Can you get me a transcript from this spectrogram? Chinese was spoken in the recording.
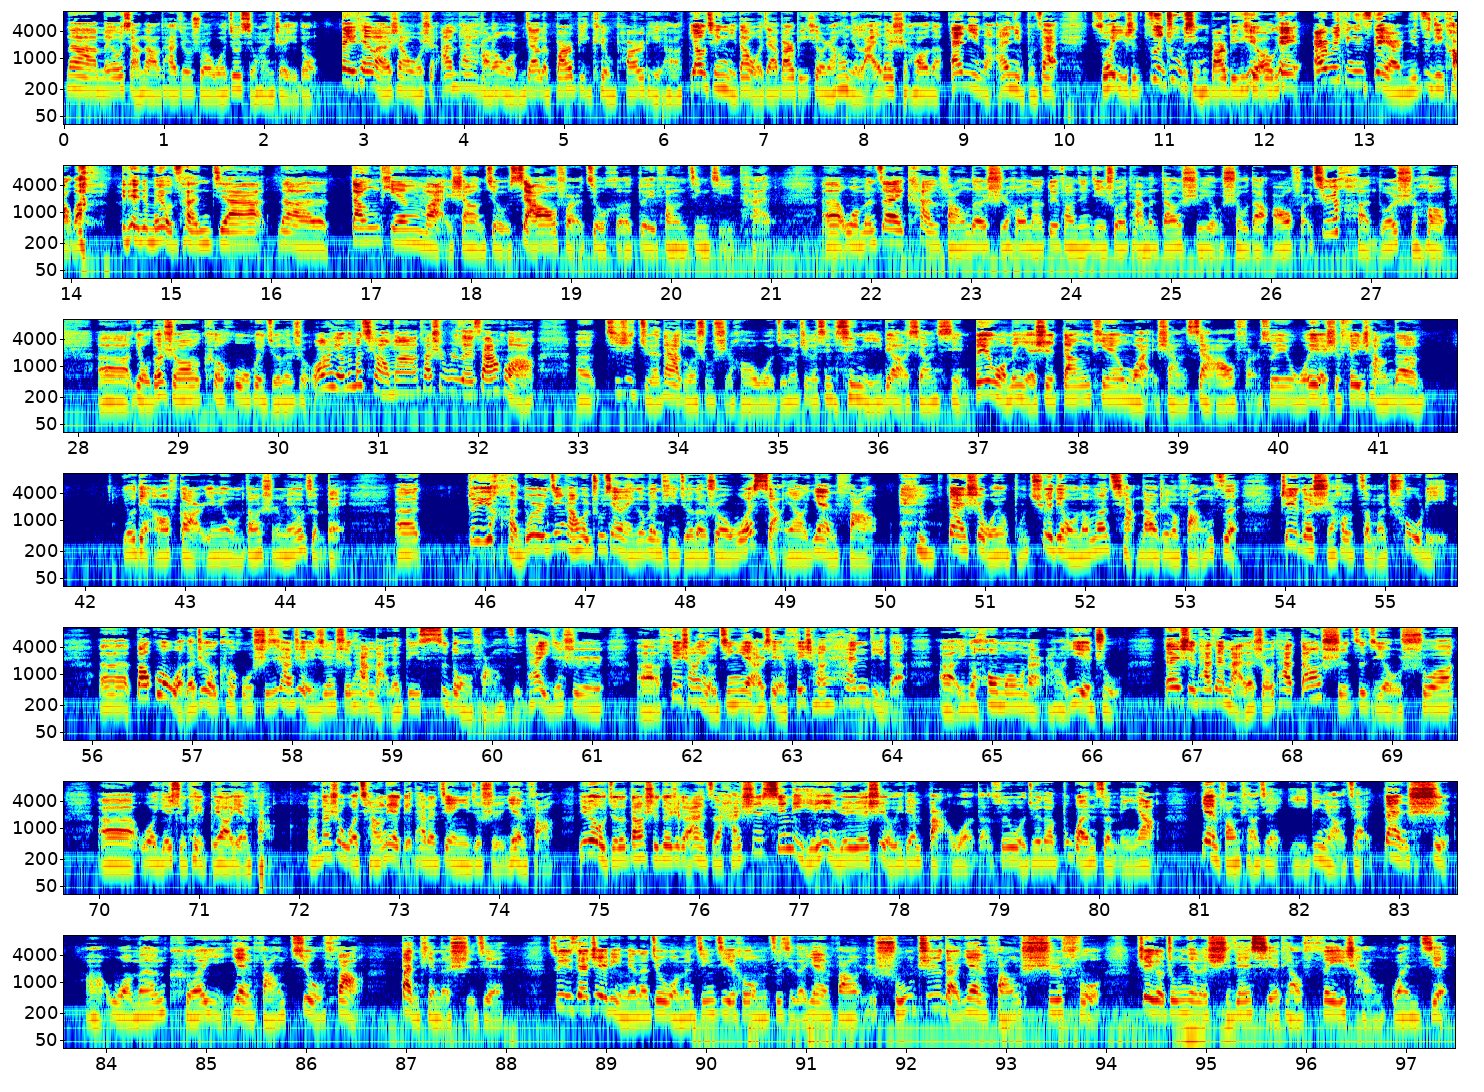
那没有想到，他就说我就喜欢这一栋。那一天晚上，我是安排好了我们家的 barbecue party 哈，邀请你到我家 barbecue，然后你来的时候呢，Annie 呢，Annie 不在，所以是自助型 barbecue，OK，everything is there，你自己烤吧。那天就没有参加，那当天晚上就下 offer，就和对方经纪谈。呃，我们在看房的时候呢，对方经纪说他们当时有收到 offer。其实很多时候，呃，有的时候客户会觉得说，哇，有那么巧吗？他是不是在撒谎？呃，其实绝大多数时候，我觉得这个信息你一定要相信。所以我们也是当天晚上下 offer，所以我也是非常的有点 off guard，因为我们当时没有准备。呃，对于很多人经常会出现的一个问题，觉得说我想要验房。但是我又不确定我能不能抢到这个房子，这个时候怎么处理？呃，包括我的这个客户，实际上这已经是他买的第四栋房子，他已经是呃非常有经验，而且也非常 handy 的啊一个 homeowner 哈业主。但是他在买的时候，他当时自己有说，呃，我也许可以不要验房啊，但是我强烈给他的建议就是验房。因为我觉得当时对这个案子还是心里隐隐约约是有一点把握的，所以我觉得不管怎么样，验房条件一定要在。但是啊，我们可以验房就放半天的时间。所以在这里面呢，就我们经济和我们自己的验房熟知的验房师傅，这个中间的时间协调非常关键。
